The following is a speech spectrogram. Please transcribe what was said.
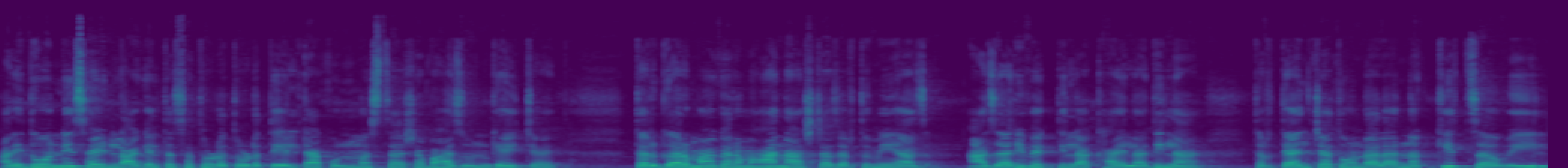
आणि दोन्ही साईड लागेल तसं थोडं थोडं तेल टाकून मस्त अशा भाजून घ्यायच्या आहेत. तर गरमागरम हा नाश्ता जर तुम्ही आज आजारी व्यक्तीला खायला दिला तर त्यांच्या तोंडाला नक्कीच चव येईल.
